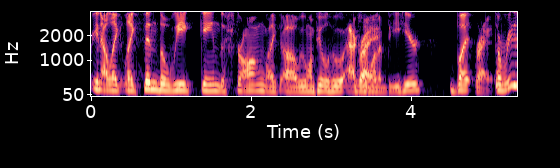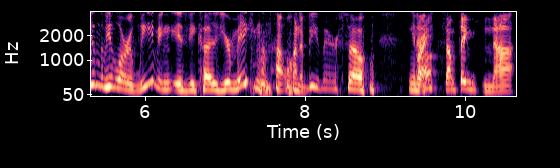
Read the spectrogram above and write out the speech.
you know like like thin the weak gain the strong like oh we want people who actually Right. want to be here but Right. the reason the people are leaving is because you're making them not want to be there so you know right something's not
